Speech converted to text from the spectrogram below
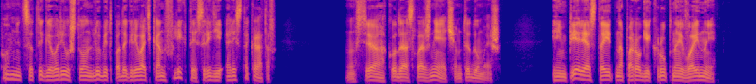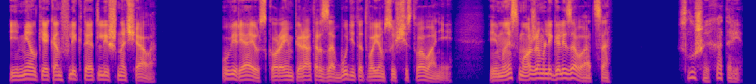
Помнится, ты говорил, что он любит подогревать конфликты среди аристократов. Ну, все куда сложнее, чем ты думаешь. Империя стоит на пороге крупной войны, и мелкие конфликты — это лишь начало. Уверяю, скоро император забудет о твоем существовании, и мы сможем легализоваться. Слушай, Хатари,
